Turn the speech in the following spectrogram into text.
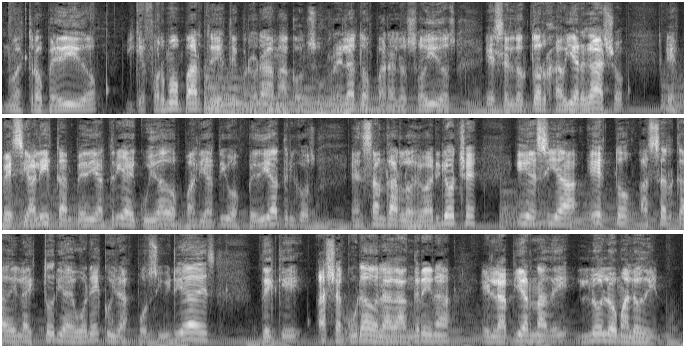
nuestro pedido y que formó parte de este programa con sus relatos para los oídos, es el doctor Javier Gallo, especialista en pediatría y cuidados paliativos pediátricos en San Carlos de Bariloche, y decía esto acerca de la historia de Boneco y las posibilidades de que haya curado la gangrena en la pierna de Lolo Malodín.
